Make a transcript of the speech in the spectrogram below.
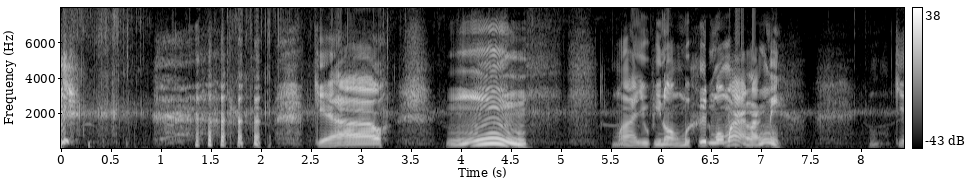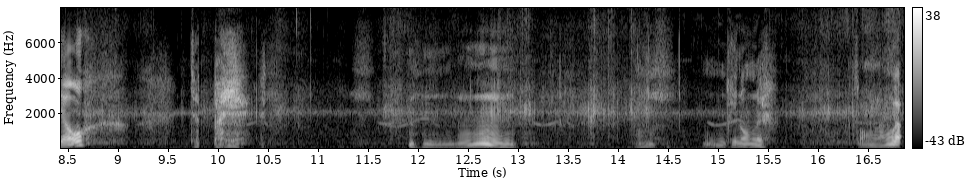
ยแก้วอืมมาอยู่พี่น้องเมื่อคืนโมมาหลังนี่เกี่ยว จัดไปพี่น้องเลย องหลังละ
